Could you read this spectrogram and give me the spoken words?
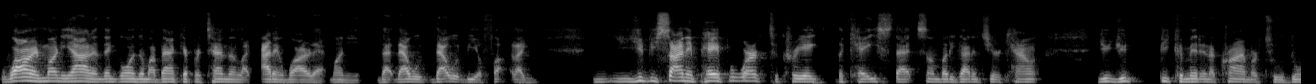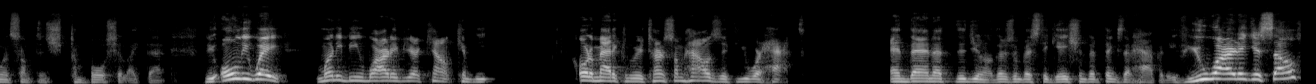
wiring money out and then going to my bank and pretending like I didn't wire that money. That that would that would be a fu- like you'd be signing paperwork to create the case that somebody got into your account. You you'd be committing a crime or two doing something some bullshit like that. The only way money being wired of your account can be automatically returned somehow is if you were hacked. And then at the, you know, there's investigation, there are things that happen. If you wired it yourself,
